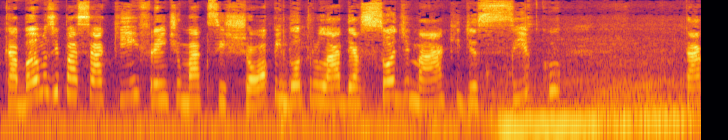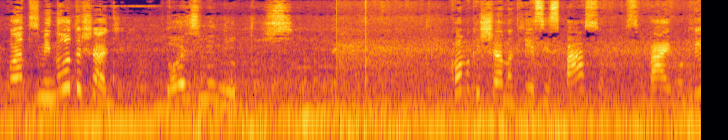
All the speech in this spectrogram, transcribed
Acabamos de passar aqui em frente ao Maxi Shopping, do outro lado é a Sodimac de Cico. Tá quantos minutos, Xande? Dois minutos. Chama aqui esse espaço? Esse bairro aqui?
